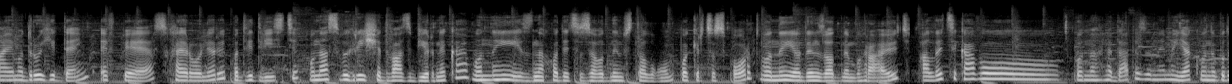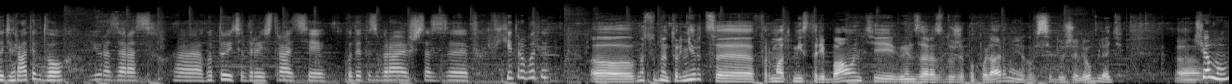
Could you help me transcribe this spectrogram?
маємо другий день FPS, хайролери по 2200. У нас в ігрі ще два збірника. Вони знаходяться за одним столом. Покер це спорт. Вони один за одним грають. Але цікаво понаглядати за ними, як вони будуть грати вдвох. Юра зараз е, готується до реєстрації. Куди ти збираєшся з вхід робити? Е, Наступний турнір це формат Mystery Bounty. Він зараз дуже популярний, його всі дуже люблять. Е, Чому?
